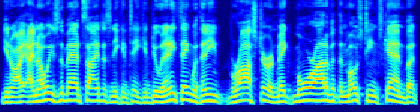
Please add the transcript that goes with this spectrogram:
you know, I, I know he's the mad scientist and he can he can do anything with any roster and make more out of it than most teams can, but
